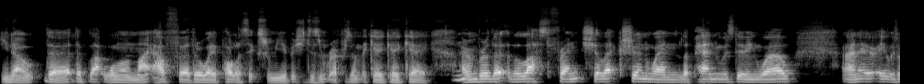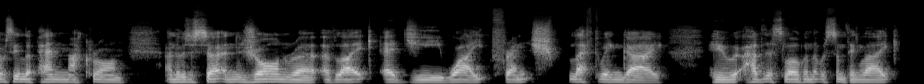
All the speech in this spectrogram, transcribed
you know, the the black woman might have further away politics from you, but she doesn't represent the KKK. Mm. I remember the, the last French election when Le Pen was doing well, and it, it, was obviously Le Pen, Macron, and there was a certain genre of like edgy white French left wing guy who had a slogan that was something like.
